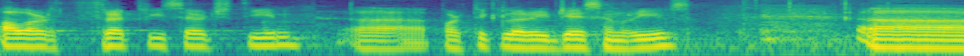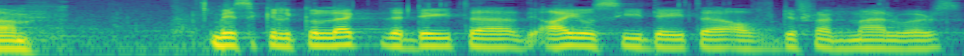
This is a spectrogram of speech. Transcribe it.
our threat research team, uh, particularly Jason Reeves. Uh, basically, collect the data, the IOC data of different malwares.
